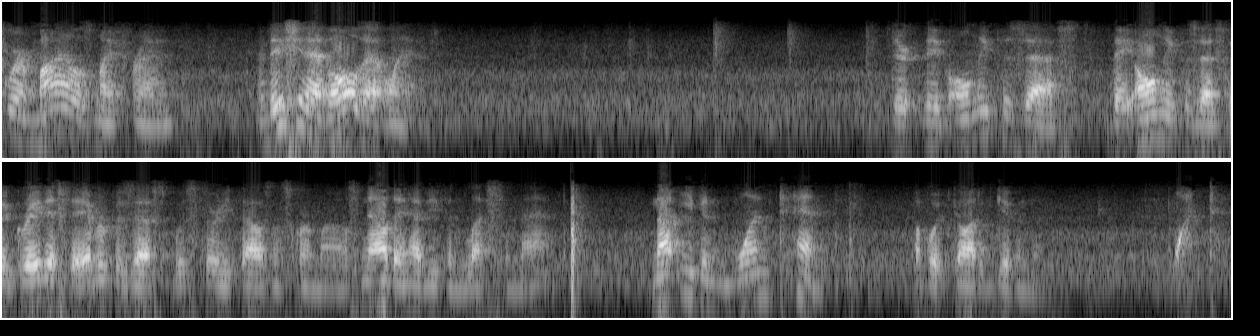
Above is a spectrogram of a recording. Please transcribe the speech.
square miles, my friend, and they should have all that land. They're, they've only possessed, they only possessed, the greatest they ever possessed was 30,000 square miles. Now they have even less than that. Not even one tenth of what God had given them. One tenth.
